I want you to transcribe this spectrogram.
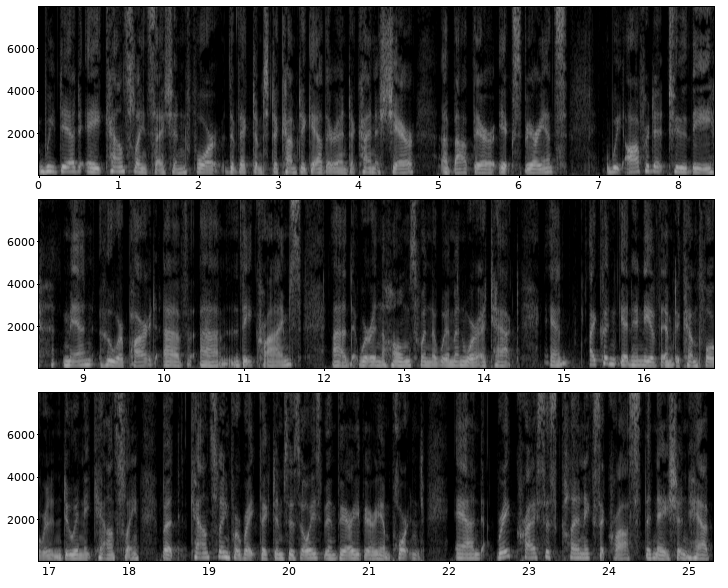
we did a counseling session for the victims to come together and to kind of share about their experience. We offered it to the men who were part of um, the crimes uh, that were in the homes when the women were attacked, and I couldn't get any of them to come forward and do any counseling. But counseling for rape victims has always been very, very important. And rape crisis clinics across the nation have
